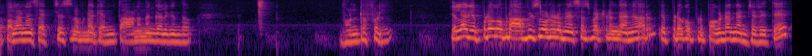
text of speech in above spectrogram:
పలానా సెక్ట్ చేసినప్పుడు నాకు ఎంత ఆనందం కలిగిందో. వండర్ఫుల్. ఇలాగ ఎప్పుడోకప్పుడు ఆఫీస్లో ఉండడం మెసేజ్ పెట్టడం కానీ వారు ఎప్పుడోకప్పుడు పొగడం కానీ జరిగితే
